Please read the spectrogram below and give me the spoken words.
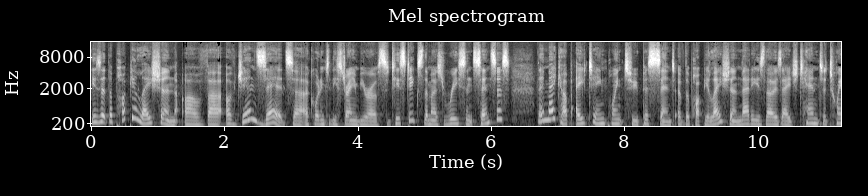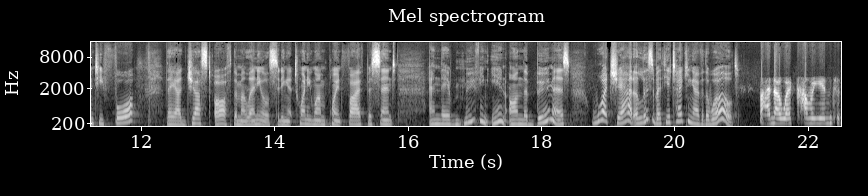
is that the population of, uh, of Gen Zs, uh, according to the Australian Bureau of Statistics, the most recent census, they make up 18.2% of the population. That is those aged 10 to 24. They are just off the millennials, sitting at 21.5%. And they're moving in on the boomers. Watch out, Elizabeth, you're taking over the world. I know we're coming in to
